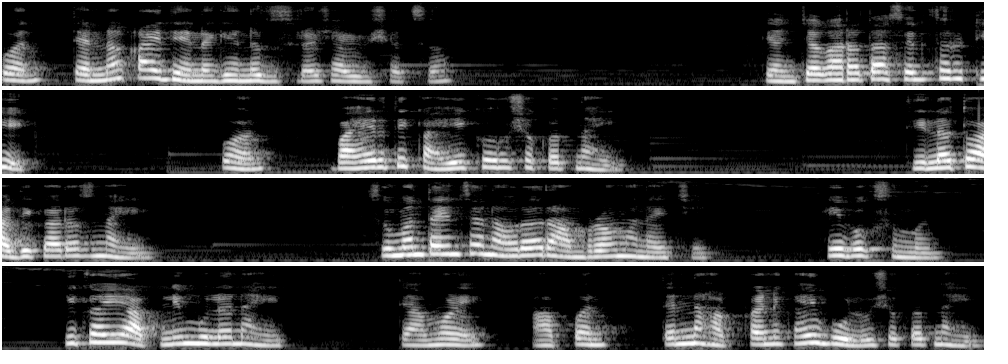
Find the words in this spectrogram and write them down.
पण त्यांना काय देणं घेणं दुसऱ्याच्या आयुष्याचं? त्यांच्या घरात असेल तर ठीक पण बाहेर ती काहीही करू शकत नाही. तिला तो अधिकारच नाही. सुमनताईंचा नवरा रामराव म्हणायचे हे बघ सुमन ही काही आपली मुलं नाहीत त्यामुळे आपण त्यांना हक्काने काही बोलू शकत नाही.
